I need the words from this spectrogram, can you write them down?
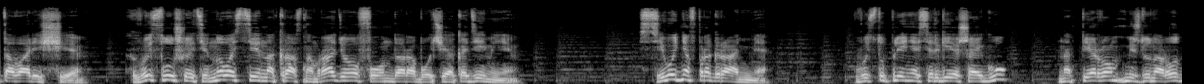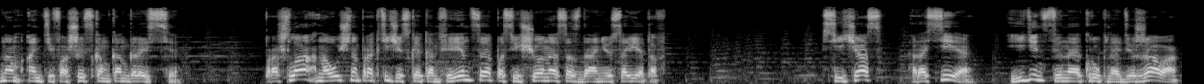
товарищи! Вы слушаете новости на Красном радио Фонда Рабочей Академии. Сегодня в программе выступление Сергея Шойгу на первом международном антифашистском конгрессе. Прошла научно-практическая конференция, посвященная созданию советов. Сейчас Россия – единственная крупная держава,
